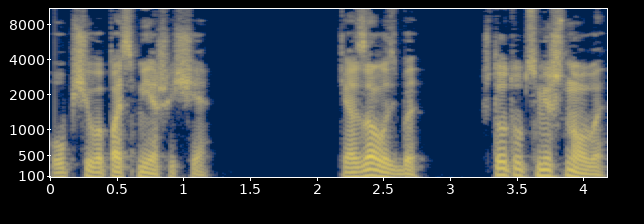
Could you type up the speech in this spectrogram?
общего посмешища. Казалось бы, что тут смешного?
